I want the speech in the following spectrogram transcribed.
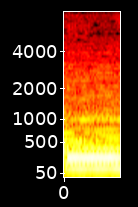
Mm-hmm.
